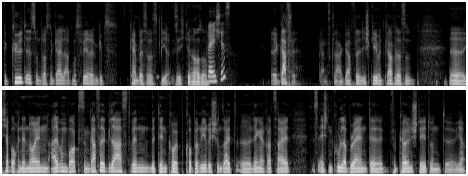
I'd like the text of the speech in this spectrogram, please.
gekühlt ist und du hast eine geile Atmosphäre, dann gibt es kein besseres Bier. Sehe ich genauso. Welches? Äh, Gaffel, ganz klar. Gaffel, ich gehe mit Gaffel. Das sind, äh, ich habe auch in der neuen Albumbox ein Gaffelglas drin, mit denen ko kooperiere ich schon seit äh, längerer Zeit. Es ist echt ein cooler Brand, der für Köln steht und äh, ja,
